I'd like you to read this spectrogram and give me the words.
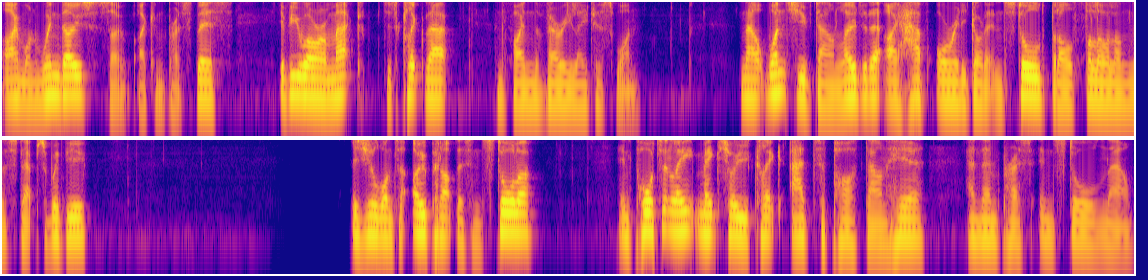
I'm on Windows, so I can press this. If you are on Mac, just click that and find the very latest one. Now, once you've downloaded it, I have already got it installed, but I'll follow along the steps with you. Is you'll want to open up this installer. Importantly, make sure you click add to path down here and then press install now.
